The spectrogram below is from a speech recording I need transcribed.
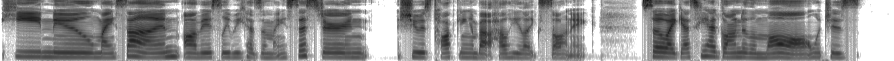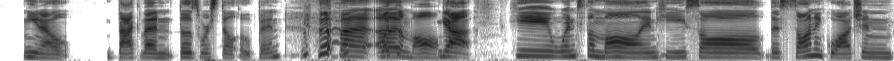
he knew my son obviously because of my sister and she was talking about how he likes Sonic. So I guess he had gone to the mall, which is you know, back then those were still open. But What's a um, mall? Yeah. He went to the mall and he saw this Sonic watch and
